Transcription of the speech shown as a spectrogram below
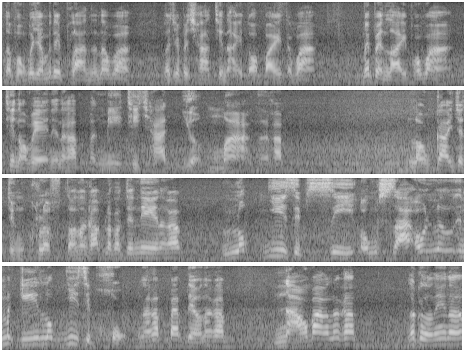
แล้วผมก็ยังไม่ได้พลานนะว่าเราจะไปชาร์จที่ไหนต่อไป แต่ว่าไม่เป็นไรเพราะว่าที่นอร์เวย์เนี่ยนะครับมันมีที่ชาร์จเยอะมากนะครับ เราใกล้จะถึงคลฟตอนนะครับ แล้วก็ที่นี่นะครับลบ 24 องศาโอ้เมื่อกี้ลบ 26 นะครับ แป๊บเดียวนะครับ หนาวมากแล้วครับ แล้วก็ตอนนี้นะ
